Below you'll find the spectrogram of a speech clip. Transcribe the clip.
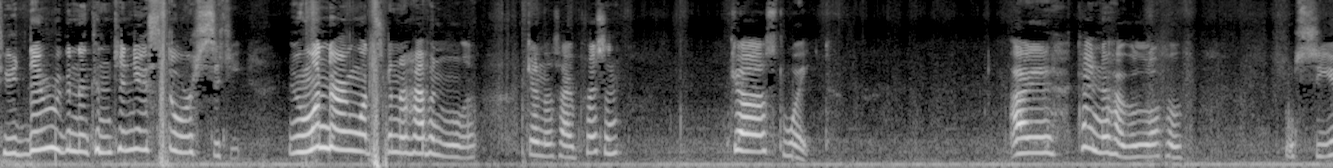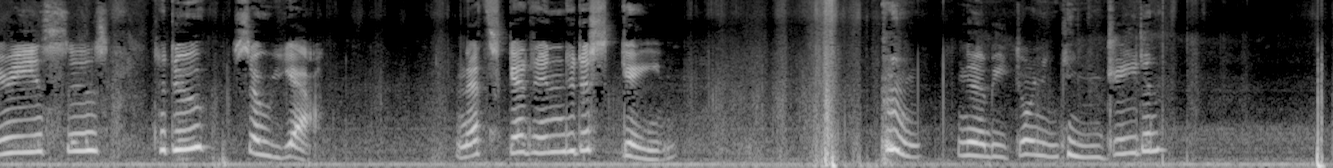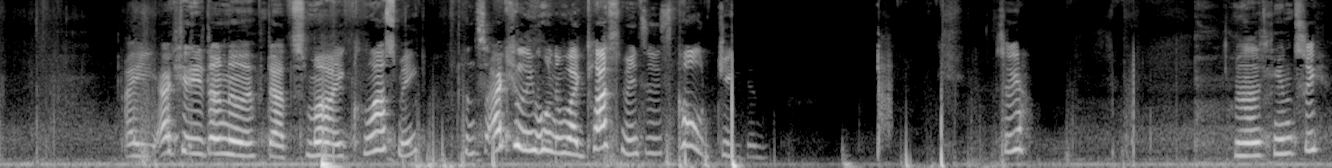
Today we're gonna continue Store City. You're wondering what's gonna happen with Genocide Prison? Just wait. I kinda have a lot of series to do, so yeah. Let's get into this game. I'm gonna be joining King Jaden. I actually don't know if that's my classmate. Since actually one of my classmates is called Jaden. So yeah. As you can see,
